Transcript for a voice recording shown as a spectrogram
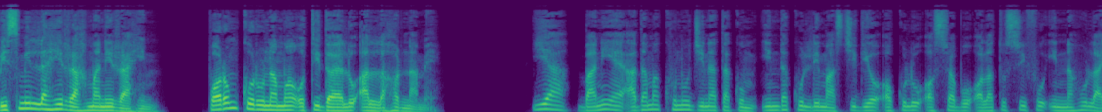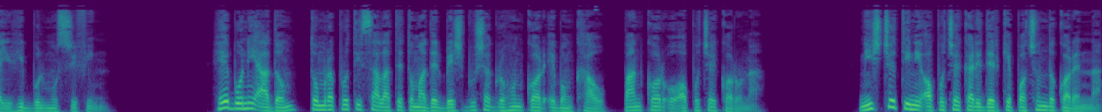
বিসমিল্লাহির রাহমানির রাহিম। পরম করুণাময় অতি দয়ালু আল্লাহর নামে। ইয়া বানি এ আদামা খুনু জিনাতাকুম ইন্দা কুল্লি মাসজিদিও অকুলু অসরাবু অলাতুসরিফু ইন্নাহু লাইহিব্বুল মুসরিফিন। হে বনি আদম, তোমরা প্রতি সালাতে তোমাদের বেশভূষা গ্রহণ কর এবং খাও, পান কর ও অপচয় করো না। নিশ্চয় তিনি অপচয়কারীদেরকে পছন্দ করেন না।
